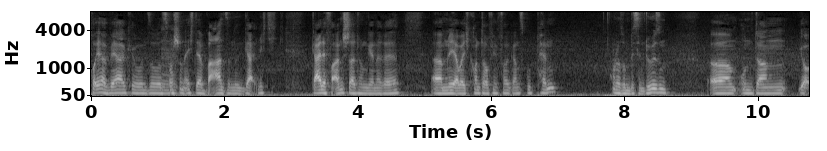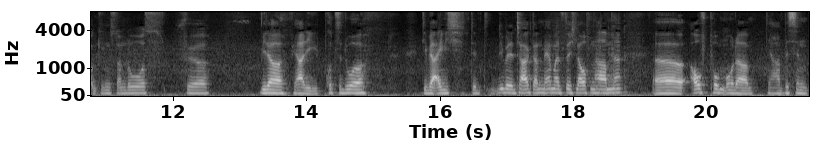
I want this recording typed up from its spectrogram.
Feuerwerke und so. Es Mhm. war schon echt der Wahnsinn. Eine ge richtig geile Veranstaltung generell. Ähm, nee, aber ich konnte auf jeden Fall ganz gut pennen. Oder so ein bisschen dösen. Ähm, und dann ja, ging es dann los für wieder ja, die Prozedur, die wir eigentlich den, über den Tag dann mehrmals durchlaufen haben. Ne? Äh, aufpumpen oder ja, ein bisschen,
